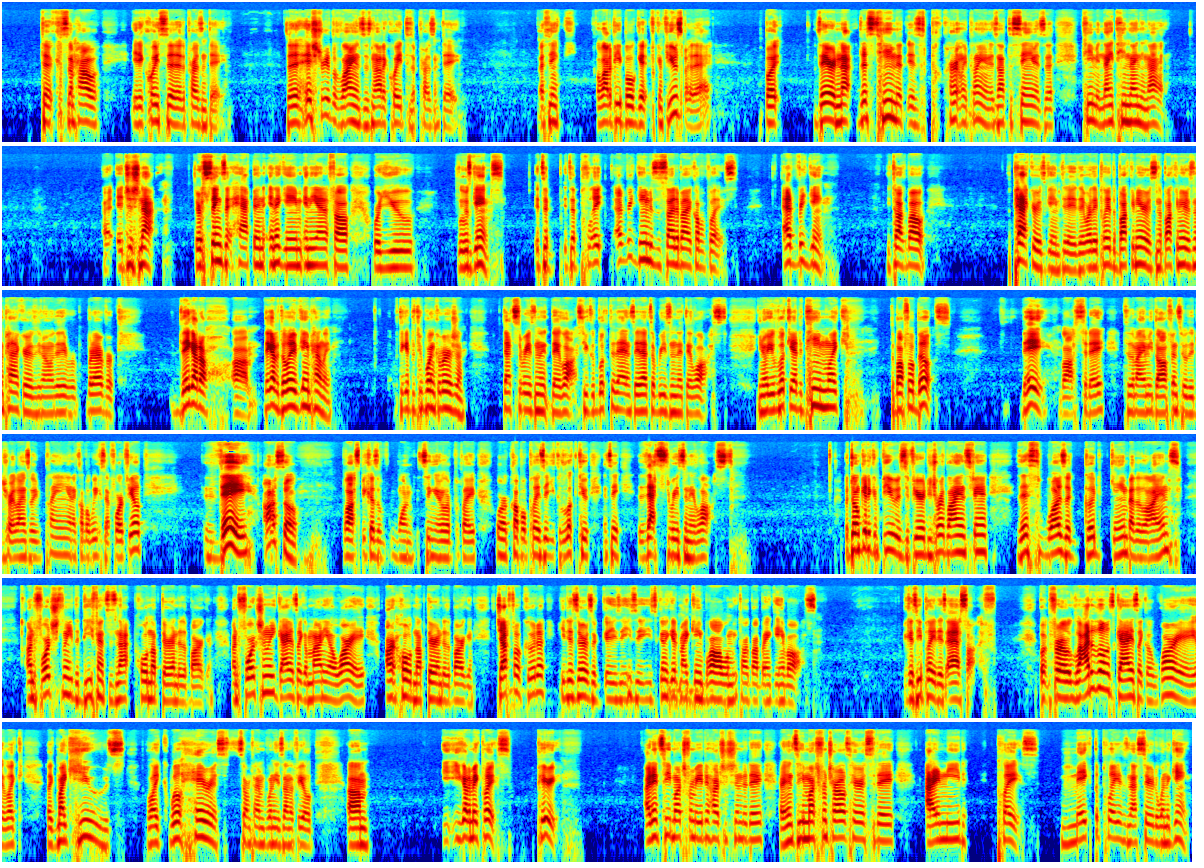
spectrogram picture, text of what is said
to somehow it equates to the present day. The history of the Lions does not equate to the present day. I think a lot of people get confused by that, but they're not. This team that is currently playing is not the same as the team in 1999. Uh, it's just not. There's things that happen in a game in the NFL where you lose games. It's a it's a play. Every game is decided by a couple plays. Every game. You talk about the Packers game today, they, where they played the Buccaneers and the Buccaneers and the Packers. You know, they were whatever. They got a um, they got a delay of game penalty to get the two point conversion. That's the reason that they lost. You could look to that and say that's the reason that they lost. You know, you look at a team like the Buffalo Bills. They lost today to the Miami Dolphins, who the Detroit Lions will be playing in a couple weeks at Ford Field. They also lost because of one singular play or a couple plays that you could look to and say that's the reason they lost. But don't get it confused. If you're a Detroit Lions fan, this was a good game by the Lions. Unfortunately, the defense is not holding up their end of the bargain. Unfortunately, guys like Amani Oruwariye aren't holding up their end of the bargain. Jeff Okudah, he deserves a he's he's, he's going to get my game ball when we talk about playing game balls because he played his ass off. But for a lot of those guys like Oruwariye, like like Mike Hughes, like Will Harris, sometimes when he's on the field, um, you, you got to make plays. Period. I didn't see much from Aidan Hutchinson today. I didn't see much from Charles Harris today. I need plays. Make the plays necessary to win the game.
